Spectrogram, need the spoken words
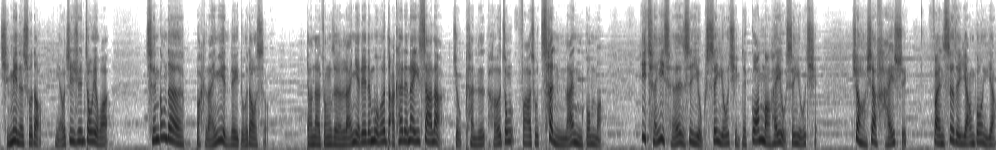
前面的说道：“姚建轩、赵月华成功的把蓝眼泪夺到手。当那装着蓝眼泪的木盒打开的那一刹那，就看盒中发出灿烂光芒，一层一层是有深有浅，的光芒还有深有浅，就好像海水反射着阳光一样。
